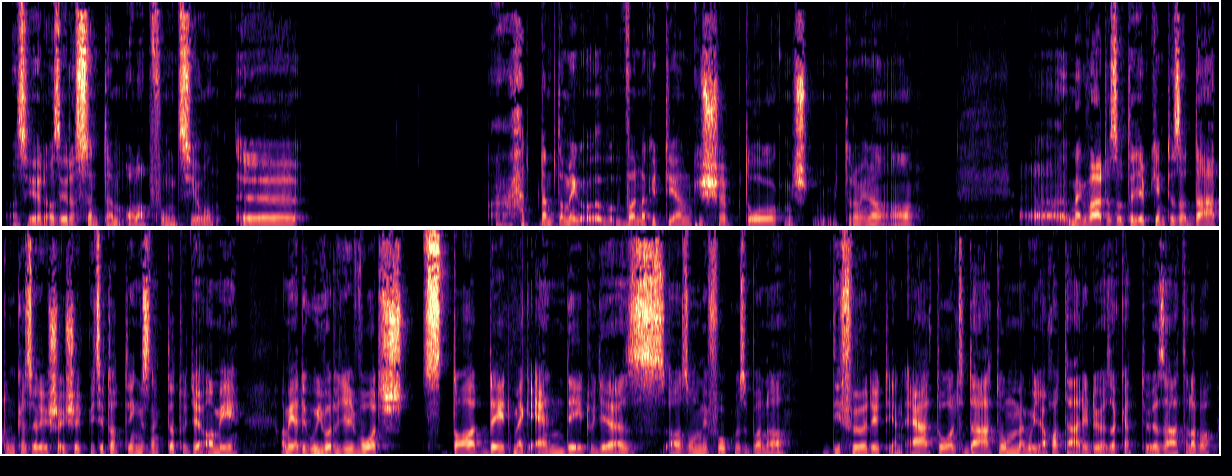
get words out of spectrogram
Azért, azért azt szerintem alapfunkció. Ö, hát nem tudom, még vannak itt ilyen kisebb dolgok, most mit tudom én, a, a megváltozott egyébként ez a dátum kezelése is egy picit a Thingsnek, tehát ugye ami, ami eddig úgy volt, hogy volt start date, meg end date, ugye ez az OmniFocusban a deferred date, ilyen eltolt dátum, meg ugye a határidő, ez a kettő, ez általában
